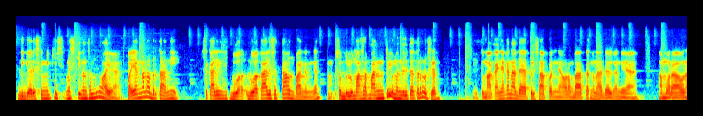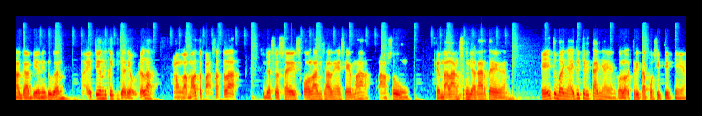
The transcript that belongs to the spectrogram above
di garis kemiskinan semua ya. Bayangkanlah bertani sekali dua dua kali setahun panen kan. Sebelum masa panen itu ya menderita terus kan. Itu makanya kan ada filsafatnya orang Batak kan ada kan ya Amoraun Agabian itu kan. Nah itu yang dikejar ya udahlah mau nggak mau terpaksa lah. Sudah selesai sekolah misalnya SMA langsung tembak langsung Jakarta ya kan. Ya itu banyak itu ceritanya ya. Kalau cerita positifnya ya,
